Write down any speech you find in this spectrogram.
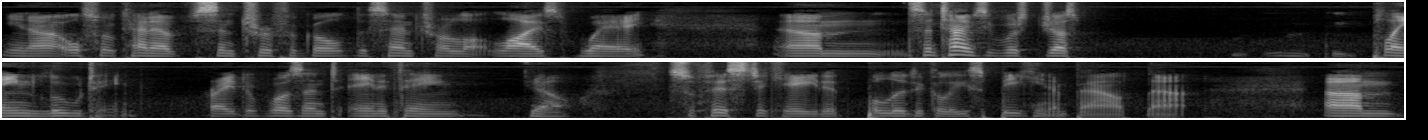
in a also kind of centrifugal, decentralized way. Um, sometimes it was just plain looting, right? It wasn't anything, you know, sophisticated politically speaking about that. Um,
